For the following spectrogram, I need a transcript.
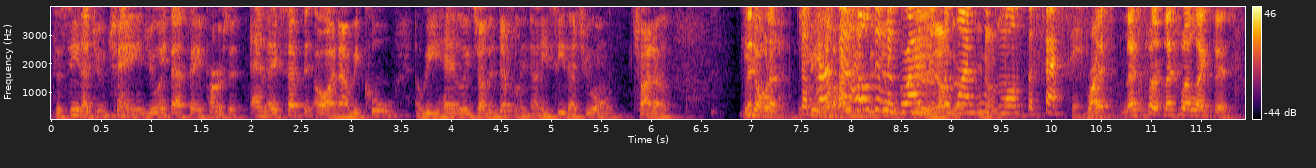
to see that you change, you ain't that same person, and accept it. Oh, now we cool and we handle each other differently. Now he see that you won't try to. You know, put it- the treat person you used to holding the grudge You're is the younger, one you know who's most affected Right. Let's let's put it let's put it like this.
